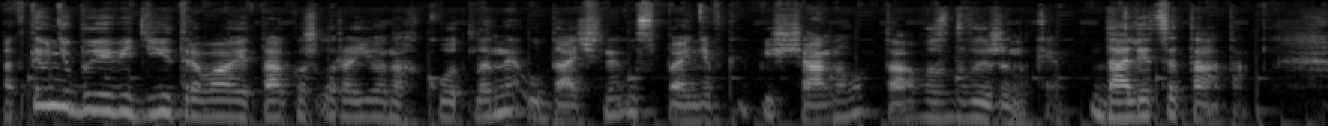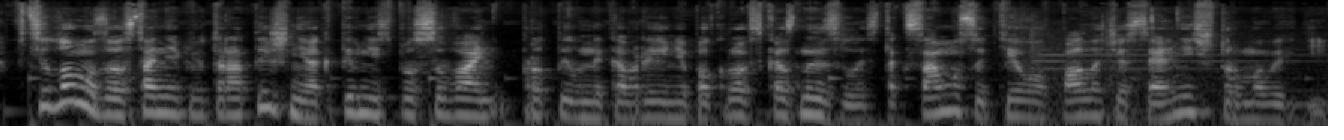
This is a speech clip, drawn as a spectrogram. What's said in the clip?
Активні бойові дії тривають також у районах Котлине, Удачне, Успенівки, Піщаного та Воздвиженки. Далі цитата. В цілому за останні півтора тижні активність просувань противника в районі Покровська знизилась, так само суттєво впала чисельність штурмових дій.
